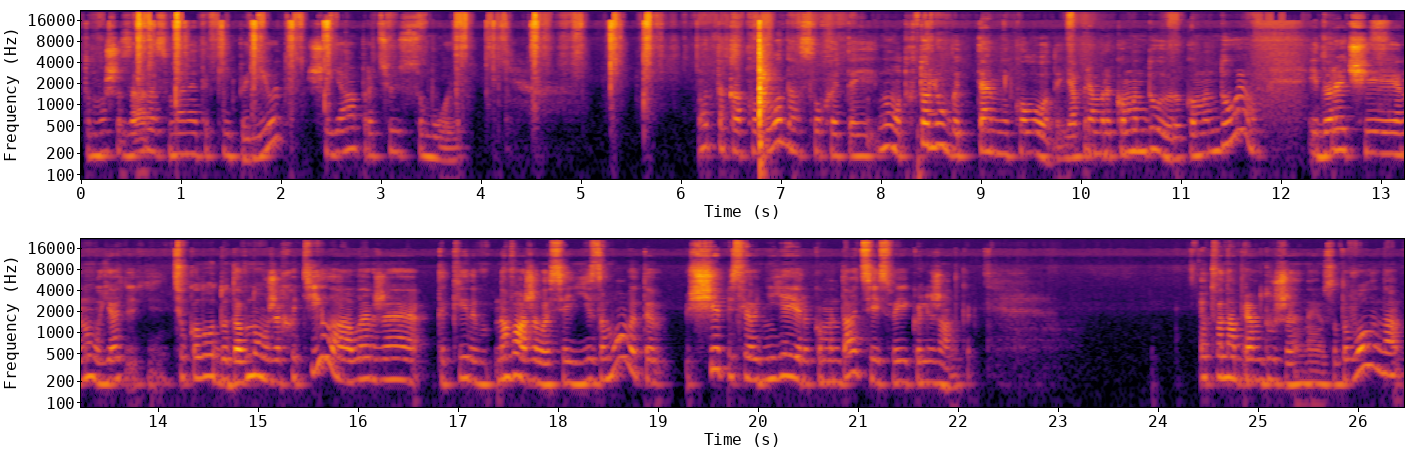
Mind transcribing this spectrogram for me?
Тому що зараз в мене такий період, що я працюю з собою. От така колода, слухайте, ну от хто любить темні колоди, я прям рекомендую, рекомендую. І, до речі, ну, я цю колоду давно вже хотіла, але вже таки наважилася її замовити ще після однієї рекомендації своєї коліжанки. От вона прям дуже нею задоволена.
